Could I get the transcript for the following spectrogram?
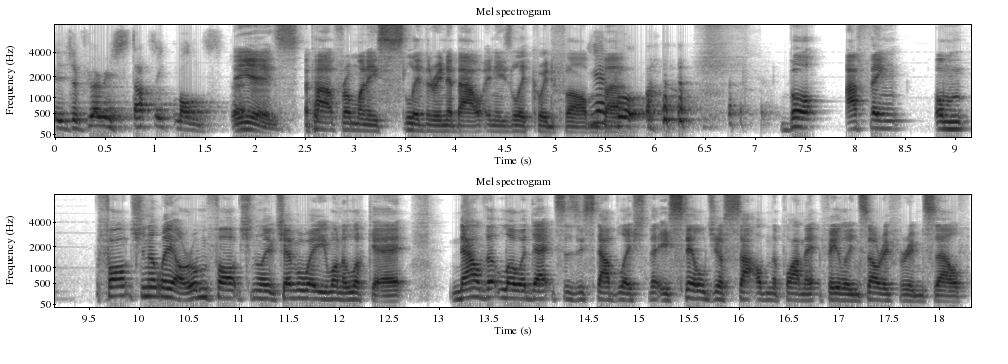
it's a very static monster. He is, apart from when he's slithering about in his liquid form. Yeah, but but But I think, unfortunately or unfortunately, whichever way you want to look at it, now that Lower Decks has established that he's still just sat on the planet feeling sorry for himself,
